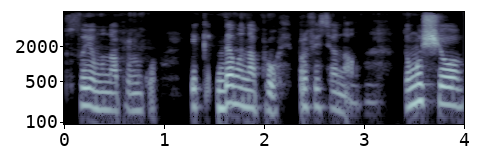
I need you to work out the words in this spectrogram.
в своєму напрямку, як, де вона профі, професіонал. Тому що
